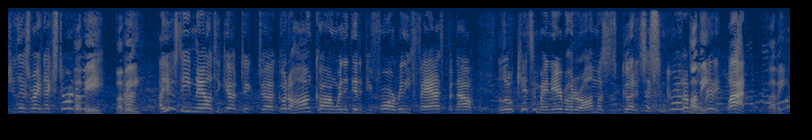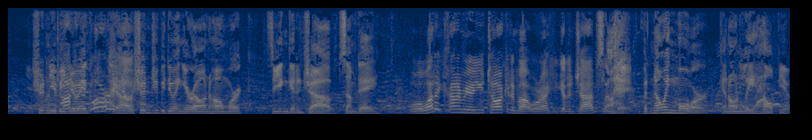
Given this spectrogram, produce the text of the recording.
She lives right next door to Bubby, me. Bubby. Uh, I used email to go to, to uh, go to Hong Kong where they did it before, really fast. But now the little kids in my neighborhood are almost as good. It's just incredible, Bubby. really. What? Bubby, shouldn't you be doing? Gloria. I know. Shouldn't you be doing your own homework so you can get a job someday? Well, what economy are you talking about where I could get a job Well, someday? but knowing more can only help you.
